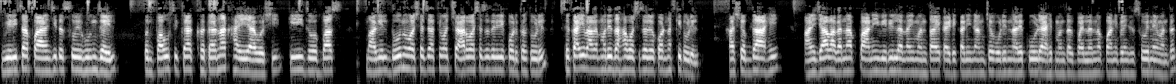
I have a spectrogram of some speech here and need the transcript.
विहिरीचा पाण्याची तर सोय होऊन जाईल. पण पाऊस इतका खतरनाक आहे यावर्षी की जवळपास मागील दोन वर्षाचा किंवा चार वर्षाचा जरी रेकॉर्ड तोडेल. तर काही भागांमध्ये दहा वर्षाचा रेकॉर्ड नक्की तोडेल. हा शब्द आहे. आणि ज्या भागांना पाणी विहिरीला नाही म्हणताय काही ठिकाणी आमच्या वडील नाले कोरडे आहेत म्हणतात बैलांना पाणी पिण्याची सोय नाही म्हणतात.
